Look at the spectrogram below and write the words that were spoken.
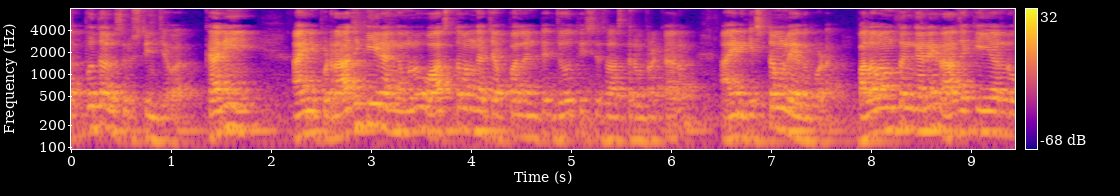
అద్భుతాలు సృష్టించేవారు. కానీ ఆయన ఇప్పుడు రాజకీయ రంగంలో వాస్తవంగా చెప్పాలంటే జ్యోతిష్య శాస్త్రం ప్రకారం ఆయనకి ఇష్టం లేదు కూడా. బలవంతంగానే రాజకీయాల్లో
